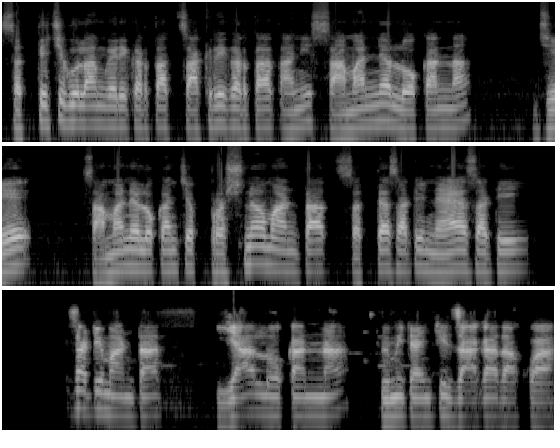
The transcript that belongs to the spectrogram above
सत्तेची गुलामगिरी करतात चाकरी करतात आणि सामान्य लोकांना जे सामान्य लोकांचे प्रश्न मांडतात सत्यासाठी न्यायासाठी साठी मांडतात या लोकांना तुम्ही त्यांची जागा दाखवा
